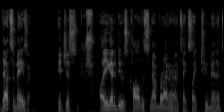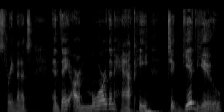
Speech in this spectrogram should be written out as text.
That's amazing. It just, all you got to do is call this number. I don't know, it takes like two minutes, three minutes, and they are more than happy to give you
